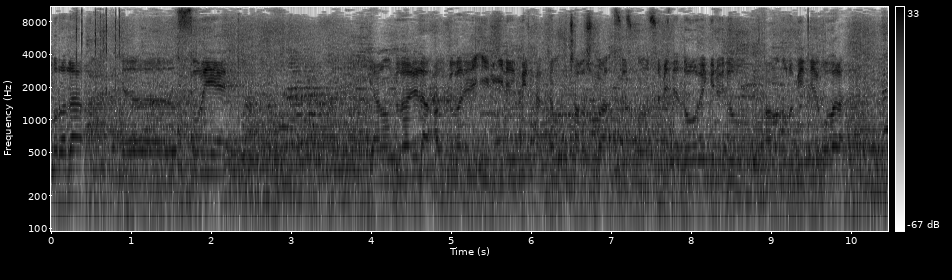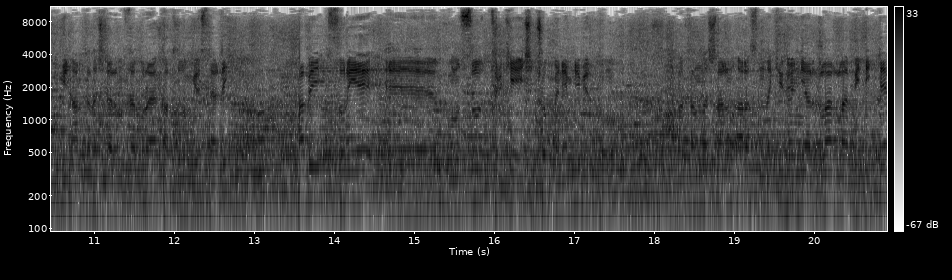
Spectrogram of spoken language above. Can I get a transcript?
burada e, Suriye yanılgılarıyla, algılarıyla ilgili bir takım çalışma söz konusu. Biz de Doğu ve Güneydoğu Anadolu Birliği olarak bugün arkadaşlarımıza buraya katılım gösterdik. Tabi Suriye e, konusu Türkiye için çok önemli bir konu. Vatandaşların arasındaki ön yargılarla birlikte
